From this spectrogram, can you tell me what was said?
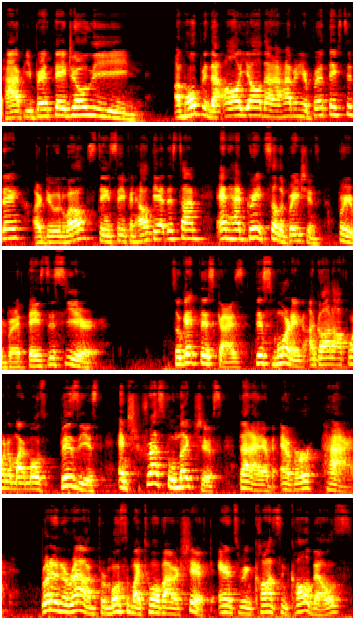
Happy birthday, Jolene. I'm hoping that all y'all that are having your birthdays today are doing well, staying safe and healthy at this time, and had great celebrations for your birthdays this year. So get this guys, this morning I got off one of my most busiest and stressful night shifts that I have ever had. Running around for most of my 12 hour shift, answering constant call bells,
